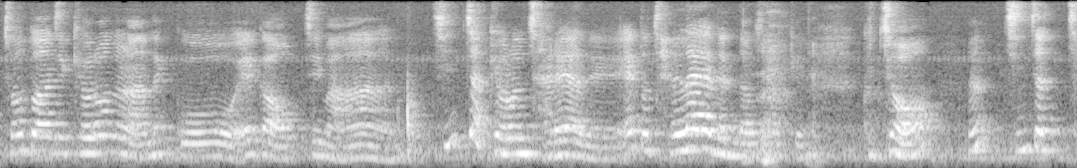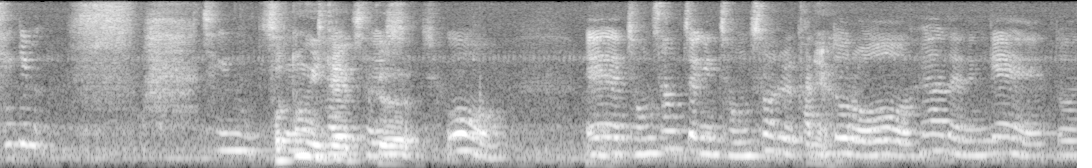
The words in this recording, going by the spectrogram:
저도 아직 결혼을 안 했고 애가 없지만 진짜 결혼 잘해야 돼 애도 잘 낳아야 된다고 생각해 그쵸? 응? 진짜 책임 하, 책임 보통 책임 이제 잘 그- 지고 애 정상적인 정서를 갖도록 해야 되는 게또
